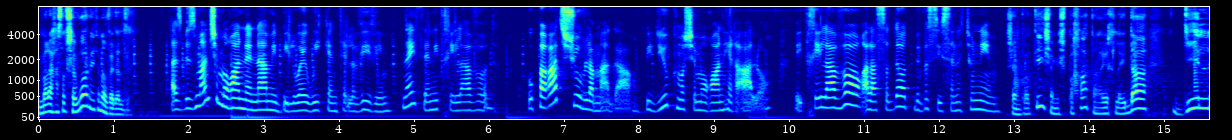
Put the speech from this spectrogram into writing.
במהלך הסוף שבוע נייתן עובד על זה. אז בזמן שמורן נהנה מבילויי weekend תל אביבים, נייתן התחיל לעבוד. הוא פרץ שוב למאגר, בדיוק כמו שמורן הראה לו, והתחיל לעבור על השדות בבסיס הנתונים. שם פרטי, שם משפחה, תאריך לידה, גיל,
